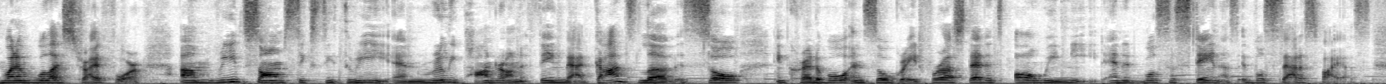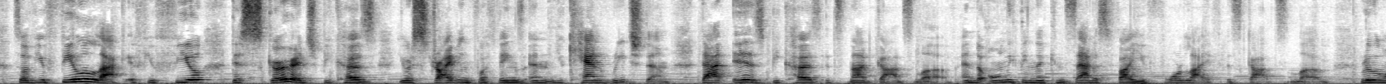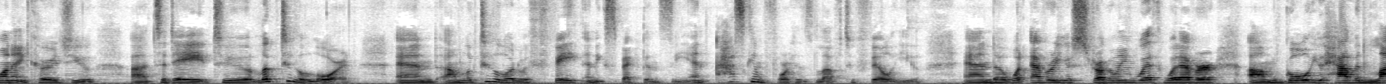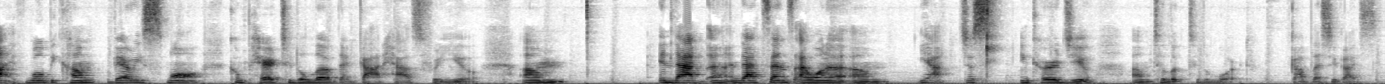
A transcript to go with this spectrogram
what will I strive for? Um, read Psalm 63 and really ponder on the thing that God's love is so incredible and so great for us that it's all we need and it will sustain us, it will satisfy us. So if you feel a lack, if you feel discouraged because you're striving for things and you can't reach them, that is because it's not God's love. And the only thing that can satisfy you for life is God's love. Really want to encourage you uh, today to look to the Lord and um, look to the Lord with faith and expectancy and ask Him for His love to fill you. And uh, whatever you're struggling with, whatever um, goal you have in life, will become very small compared to the love that God has for you. Um, in that uh, in that sense, I want to um, yeah just encourage you um, to look to the Lord. God bless you guys.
